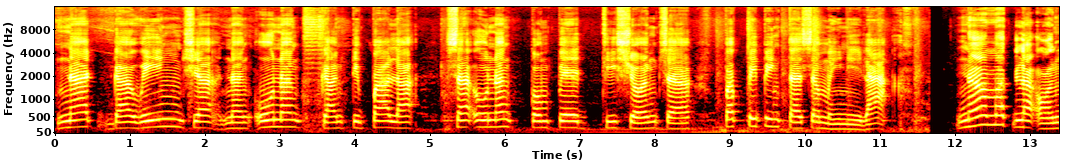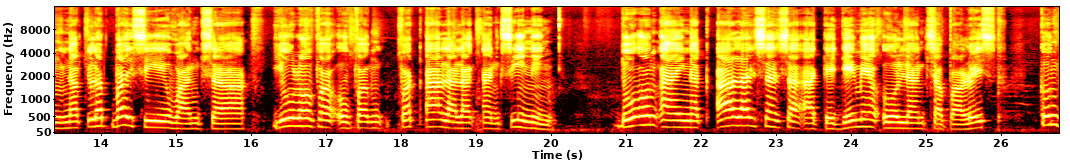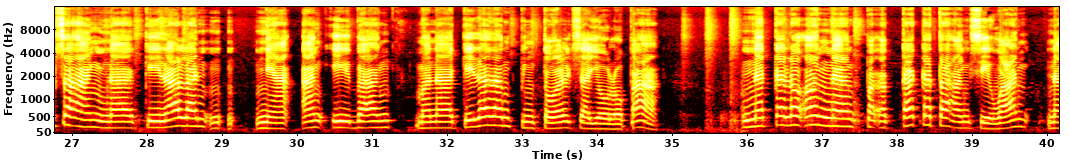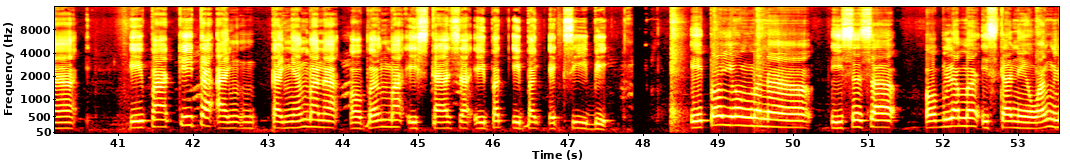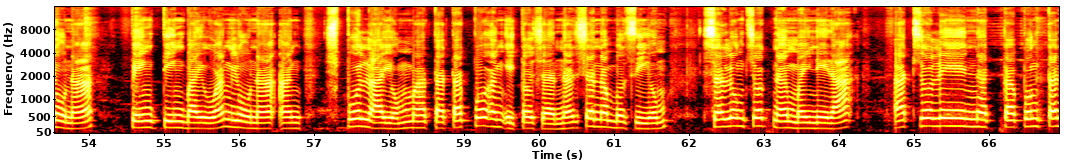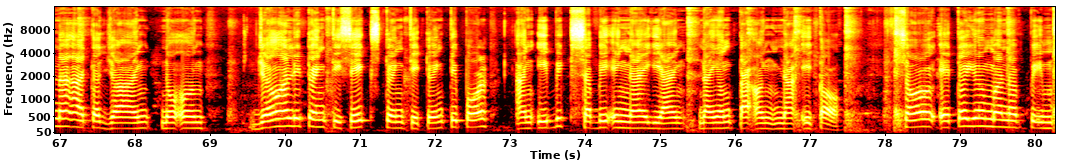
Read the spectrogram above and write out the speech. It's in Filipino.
Nagawing siya ng unang kantipala sa unang kompetisyon sa pagpipinta sa Maynila. Na maglaon, naglakbay si Wang sa Europa upang pag-alalang ang sining. Doon ay nag-aral siya sa Akademya Ulang sa Paris kung saan nakilala niya ang ibang mga kilalang pintor sa Europa. Nagkaroon ng pagkakataang si Wang na ipakita ang kanyang mga obang maista sa iba't ibang exhibit. Ito yung mga isa sa obra maista ni Wang Luna, painting by Wang Luna, ang Spolium. Matatagpuan ito sa National Museum sa lungsod ng Maynila. Actually, nakapunta na ako dyan noong January 26, 2024. Ang ibig sabihin na yan na yung taon na ito. So, ito yung mga pim-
